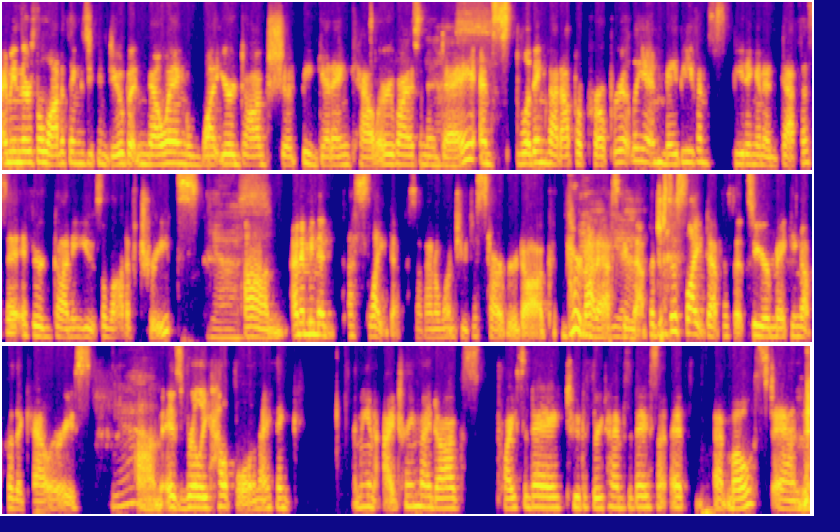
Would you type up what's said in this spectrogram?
I mean, there's a lot of things you can do, but knowing what your dog should be getting calorie wise in a day and splitting that up appropriately and maybe even feeding in a deficit if you're going to use a lot of treats. yes Um, and I mean, a, a slight deficit. I don't want you to starve your dog. We're not asking yeah. that, but just a slight deficit. So you're making up for the calories yeah um, is really helpful. And I think, I mean, I train my dogs twice a day, two to three times a day at, at most, and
